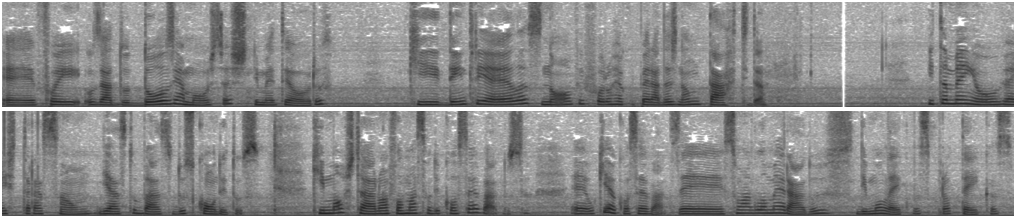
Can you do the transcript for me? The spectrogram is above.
É, foi usado 12 amostras de meteoros, que dentre elas, nove foram recuperadas na Antártida. E também houve a extração de ácido básico dos cônditos, que mostraram a formação de conservados. É, o que é conservados? É, são aglomerados de moléculas proteicas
